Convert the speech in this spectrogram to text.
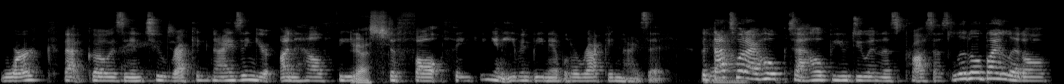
work that goes into recognizing your unhealthy Yes. default thinking and even being able to recognize it. But that's what I hope to help you do in this process, little by little.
